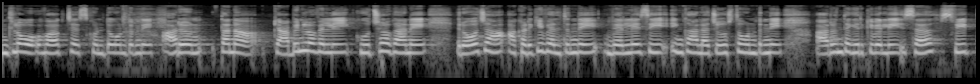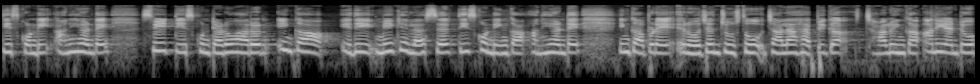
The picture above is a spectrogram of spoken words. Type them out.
ఇంట్లో వర్క్ చేసుకుంటూ ఉంటుంది. అరుణ్ తన క్యాబిన్లో వెళ్ళి కూర్చోగానే రోజా అక్కడికి వెళ్తుంది. వెళ్ళేసి ఇంకా అలా చూస్తూ ఉంటుంది. అరుణ్ దగ్గరికి వెళ్ళి సార్ స్వీట్ తీసుకోండి అని అంటే స్వీట్ తీసుకుంటాడు అరుణ్. ఇంకా ఇది మీకెలా సార్ తీసుకోండి ఇంకా అని అంటే ఇంకా అప్పుడే రోజాను చూస్తూ చాలా హ్యాపీగా చాలు ఇంకా అని అంటూ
